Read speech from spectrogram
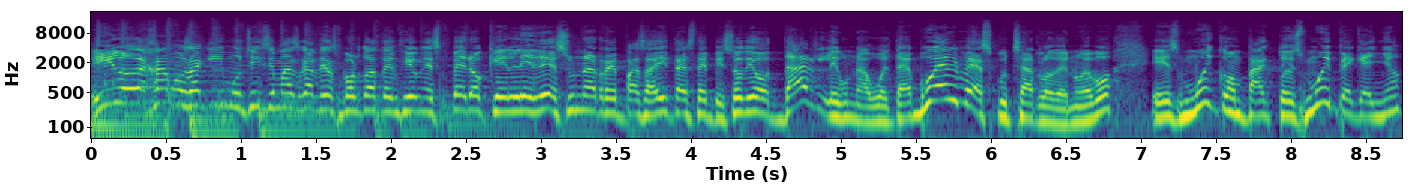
Y lo dejamos aquí. Muchísimas gracias por tu atención. Espero que le des una repasadita a este episodio. Darle una vuelta. Vuelve a escucharlo de nuevo. Es muy compacto, es muy pequeño,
